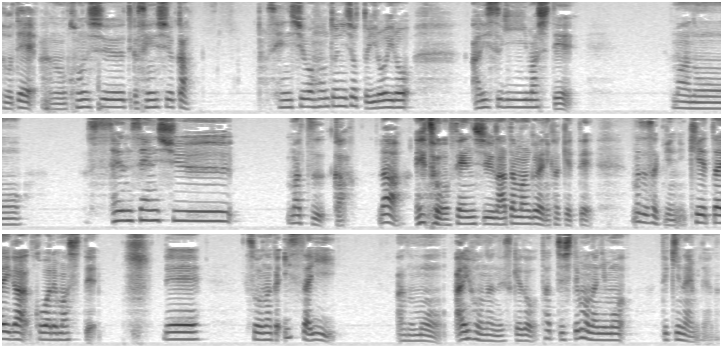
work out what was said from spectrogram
そうで、あの、今週、ってか先週か。先週は本当にちょっと色々ありすぎまして、まあ、あの先々週末か。ら、えっと、先週の頭ぐらいにかけて、まず先に携帯が壊れまして、で、そうなんか一切、あのもう iPhone なんですけど、タッチしても何もできないみたいな。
